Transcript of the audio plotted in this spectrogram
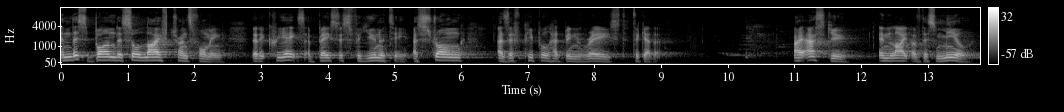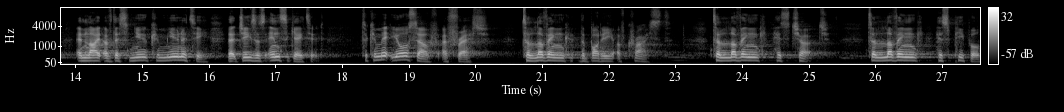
And this bond is so life transforming that it creates a basis for unity, as strong as if people had been raised together. I ask you, in light of this meal, in light of this new community that Jesus instigated, to commit yourself afresh to loving the body of Christ, to loving his church, to loving his people,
